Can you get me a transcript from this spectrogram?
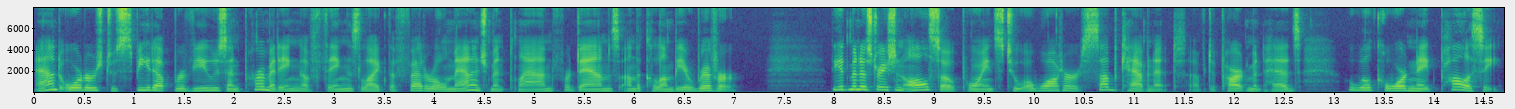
and orders to speed up reviews and permitting of things like the federal management plan for dams on the Columbia River. The administration also points to a water subcabinet of department heads who will coordinate policy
